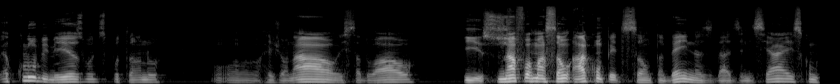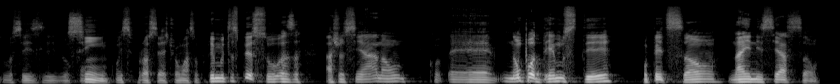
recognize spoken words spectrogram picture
é o clube mesmo disputando regional, estadual. Isso. Na formação, há competição também nas idades iniciais? Como que vocês lidam com, com, esse processo de formação? Porque muitas pessoas acham assim, ah, não, é, não podemos ter competição na iniciação.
